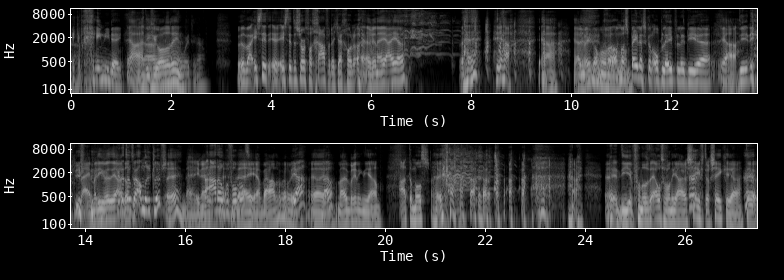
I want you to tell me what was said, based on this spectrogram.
Ik heb geen idee. Ja, die viel altijd in. Hoe heet die nou? Maar is dit, is dit een soort van gave dat jij gewoon... René Eijer. Ja, ja, ja, dat weet ik allemaal wel. allemaal spelers kan oplepelen die... eh, Ja. die, die, die- Nee, maar die... Ja, Kan je dat, ook bij andere clubs? Hè? Nee, nee. Bij ADO nee, bijvoorbeeld? Nee, ja, bij ADO wel, ja. Ja? Ja, ja, Nou? maar daar begin ik niet aan. Atemos. Eh, Die van het elfde van de jaren zeventig, zeker ja. Theo,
